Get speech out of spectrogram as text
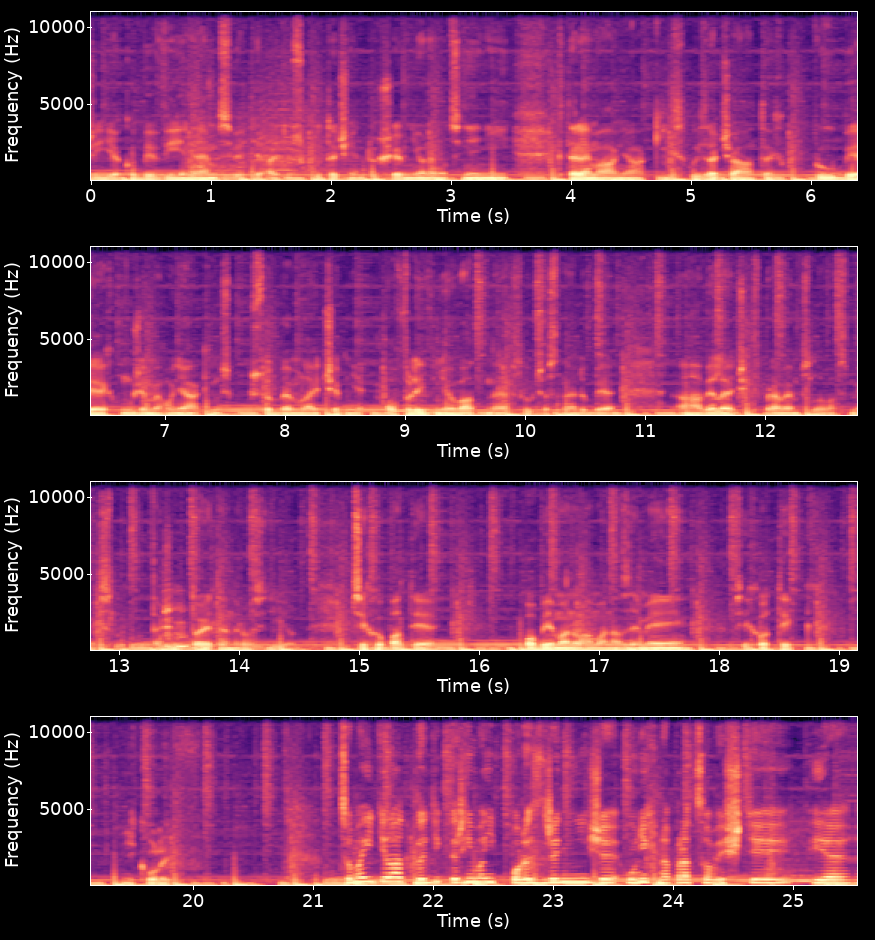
žijí jakoby v jiném světě a je to skutečně duševní onemocnění, které má nějaký svůj začátek, průběh, můžeme ho nějakým způsobem léčebně ovlivňovat, ne v současné době a vyléčit v pravém slova smyslu. Takže mm-hmm. to je ten rozdíl. Psychopat je oběma nohama na zemi, psychotik nikoliv co mají dělat lidi, kteří mají podezření, že u nich na pracovišti je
